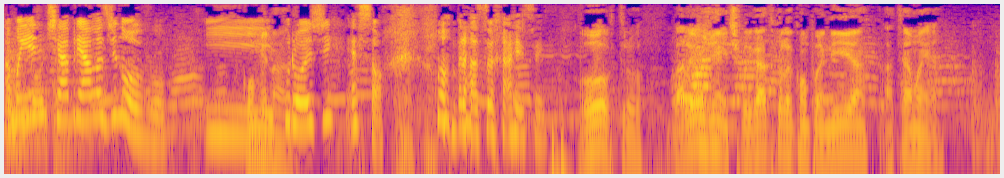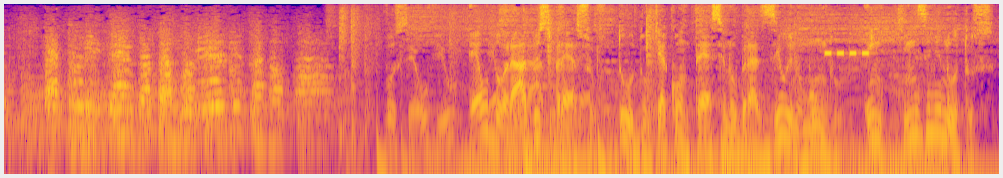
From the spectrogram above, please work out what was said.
Amanhã a gente abre alas de novo. E Combinado. por hoje é só. Um abraço, Heisen. Outro. Valeu, gente. Obrigado pela companhia. Até amanhã. Você ouviu Eldorado Expresso tudo o que acontece no Brasil e no mundo em 15 minutos.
